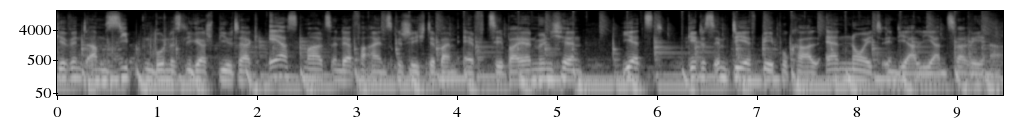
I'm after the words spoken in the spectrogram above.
gewinnt am siebten Bundesligaspieltag erstmals in der Vereinsgeschichte beim FC Bayern München. Jetzt geht es im DFB-Pokal erneut in die Allianz Arena.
